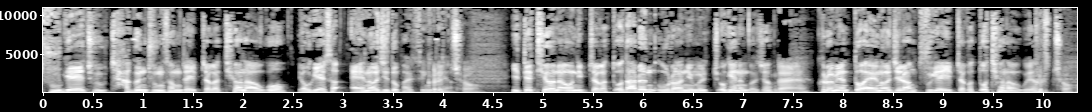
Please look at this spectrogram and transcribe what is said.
두 개의 주, 작은 중성자 입자가 튀어나오고 여기에서 에너지도 발생이 돼요. 그렇죠. 이때 튀어나온 입자가 또 다른 우라늄을 쪼개는 거죠. 네. 그러면 또 에너지랑 두 개의 입자가 또 튀어나오고요. 그렇죠.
